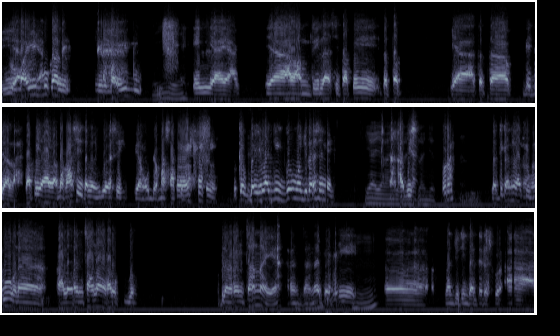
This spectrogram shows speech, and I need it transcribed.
iya rumah iya. ibu kali. Di rumah ibu. iya. Iya ya. Ya alhamdulillah sih tapi tetap ya tetap beda lah. Tapi ala makasih temen gue sih yang udah masakin. Oke baik lagi gue mau jelasin nih iya iya lanjut Habis- lanjut lanjut. berarti kan sholat subuh nah kalau rencana kalau gue bilang rencana ya rencana berarti Hmm, eh, lanjutin tadarus Quran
